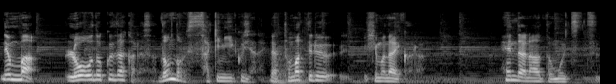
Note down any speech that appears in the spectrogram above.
でもまあ朗読だからさどんどん先に行くじゃないだから止まってる暇ないから変だなと思いつつ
